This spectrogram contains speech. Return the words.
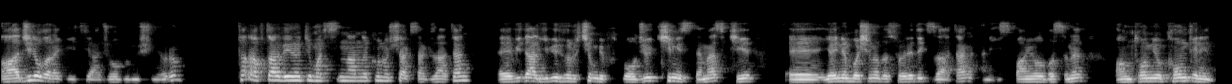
acil olarak ihtiyacı olduğunu düşünüyorum. Taraftar ve yönetim açısından da konuşacaksak zaten e, Vidal gibi hırçın bir futbolcu kim istemez ki e, yayının başına da söyledik zaten hani İspanyol basını Antonio Conte'nin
